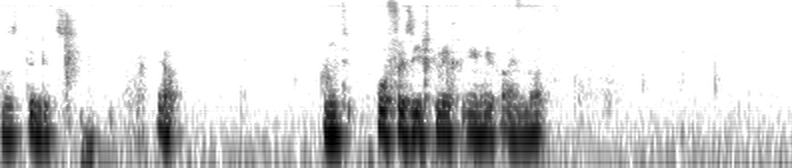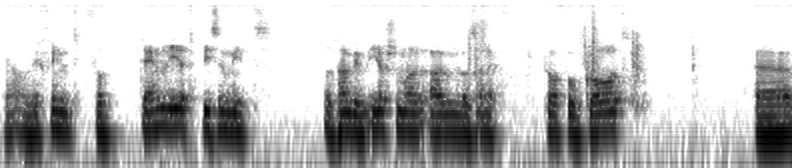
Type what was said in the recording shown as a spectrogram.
Also es klingt jetzt ja nicht offensichtlich irgendwie verändert. Ja, und ich finde von dem Lied bis und mit, also vor allem beim ersten Mal Album los, eigentlich da von God äh,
